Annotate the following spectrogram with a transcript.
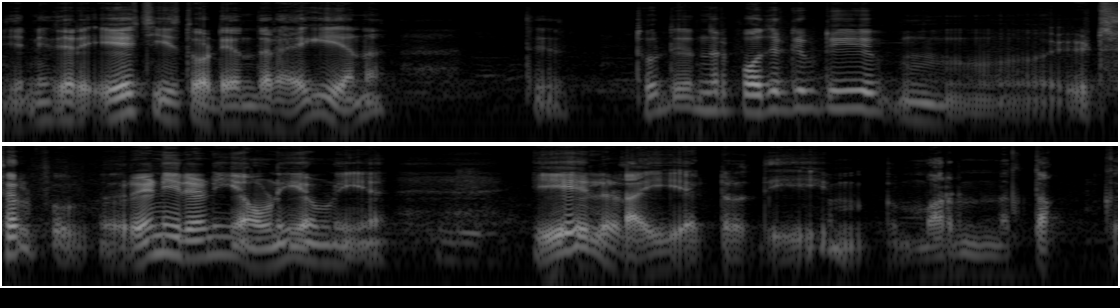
ਜਿੰਨੀ ਦੇਰ ਇਹ ਚੀਜ਼ ਤੁਹਾਡੇ ਅੰਦਰ ਹੈਗੀ ਹੈ ਨਾ, ਤੇ ਤੁਹਾਡੇ ਅੰਦਰ ਪੋਜ਼ਿਟਿਵਿਟੀ ਇਟਸੈਲਫ ਰਹਿਣੀ ਰਹਿਣੀ, ਆਉਣੀ ਆਉਣੀ ਹੈ। ਇਹ ਲੜਾਈ ਐਕਟਰ ਦੀ ਮਰਨ ਤੱਕ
